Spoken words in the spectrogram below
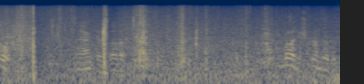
So. Danke, warte. Warte, ich kann da das.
